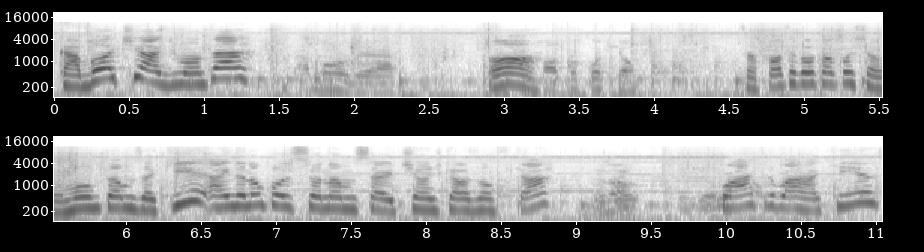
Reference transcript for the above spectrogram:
Acabou, Thiago, de montar? Tá bom, graças. Ó, Falta o colchão. só falta colocar o colchão. Montamos aqui, ainda não posicionamos certinho onde que elas vão ficar. Não. Quatro barraquinhas.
